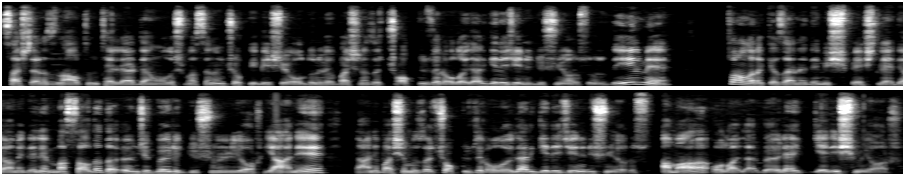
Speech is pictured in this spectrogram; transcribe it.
Saçlarınızın altın tellerden oluşmasının çok iyi bir şey olduğunu ve başınıza çok güzel olaylar geleceğini düşünüyorsunuz değil mi? Son olarak yazar ne demiş? Beşliğe devam edelim. Masalda da önce böyle düşünülüyor. Yani yani başımıza çok güzel olaylar geleceğini düşünüyoruz. Ama olaylar böyle gelişmiyor.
